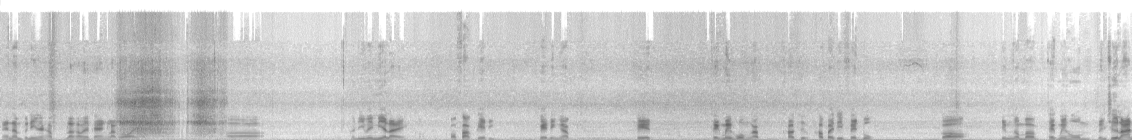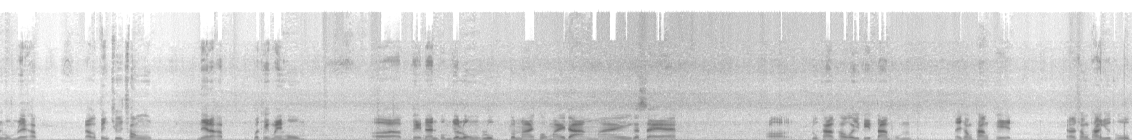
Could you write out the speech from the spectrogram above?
แนะนำตัวนี้นะครับ ราคาไม่แพงหลักร้อยครับอันนี้ไม่มีอะไร ขอฝากเพจอีกเพจหนึ่งครับ เพจเทคไม่โฮมครับ เข้าเข้าไปที่ Facebook ก็ พิมพ์คำว่าเทคไม่โฮมเป็นชื่อร้านผมเลยครับ แล้วก็เป็นชื่อช่องเนี่ยแหละครับว่าเทคไม่โฮมเพจนั้นผมจะลงรูปต้นไม้พวกไม้ด่างไม้กระแสลูกค้าเขาก็จะติดตามผมในช่องทางเพจ แล้วช่องทาง YouTube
